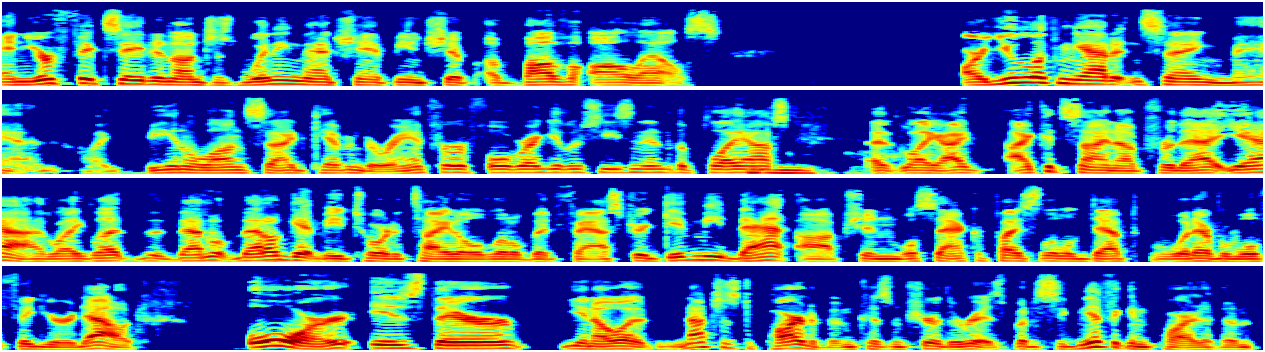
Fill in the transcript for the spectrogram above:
and you're fixated on just winning that championship above all else, are you looking at it and saying, man, like being alongside Kevin Durant for a full regular season into the playoffs, mm-hmm. like I, I could sign up for that. Yeah. Like let that'll, that'll get me toward a title a little bit faster. Give me that option. We'll sacrifice a little depth, whatever. We'll figure it out. Or is there, you know, a, not just a part of him, because I'm sure there is, but a significant part of him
